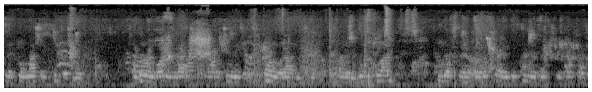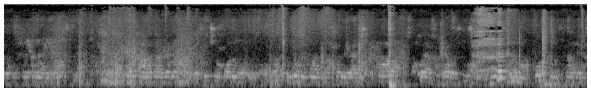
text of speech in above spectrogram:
se to u našoj sutrašnjoj danu borbe za radnička prava da se ponovo radnici na drugi plan i dok se eh, traju te silne političke ponovo u, u drugi plan stavljaju radnička prava koja su, evo slušamo, potpuno stavljena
